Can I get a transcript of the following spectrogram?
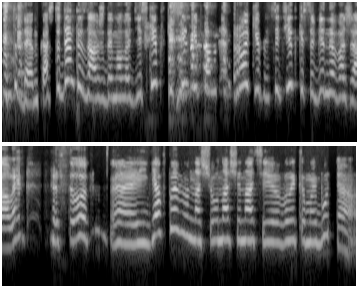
Студентка. Студенти завжди молоді. Скільки, скільки там років ці тітки собі не вважали. то е, я впевнена, що у нашій нації велике майбутнє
